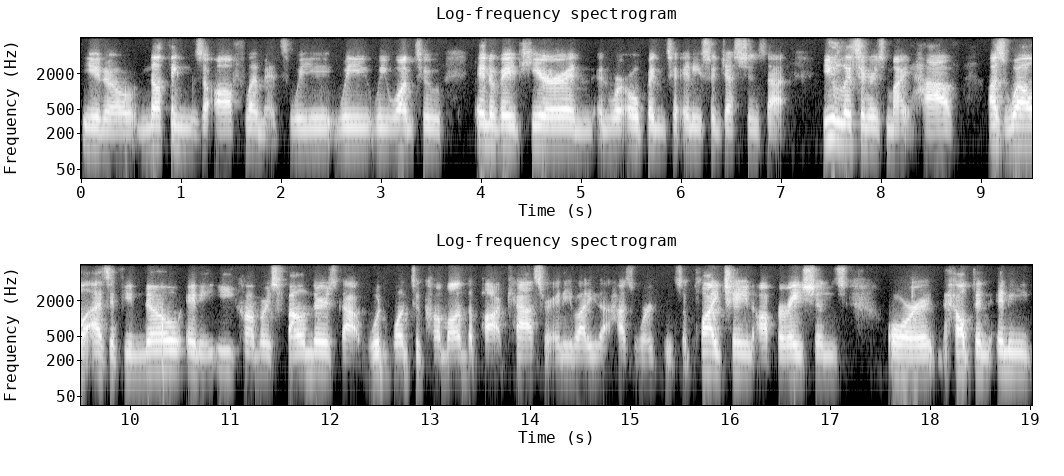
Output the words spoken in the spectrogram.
you know, nothing's off limits. We we we want to innovate here and, and we're open to any suggestions that you listeners might have as well as if you know any e-commerce founders that would want to come on the podcast or anybody that has worked in supply chain operations or helped in any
